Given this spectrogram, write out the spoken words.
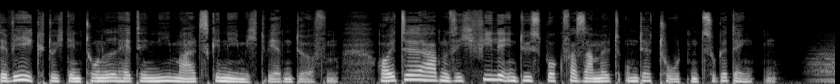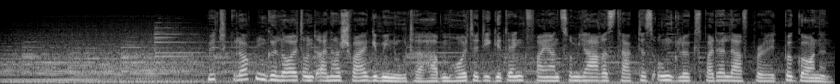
der Weg durch den Tunnel hätte niemals genehmigt werden dürfen. Heute haben sich viele in Duisburg versammelt, um der Toten zu gedenken. Mit Glockengeläut und einer Schweigeminute haben heute die Gedenkfeiern zum Jahrestag des Unglücks bei der Love Parade begonnen.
